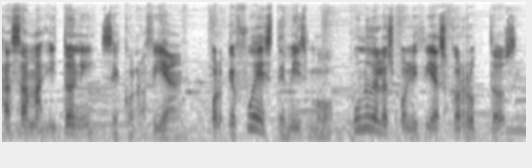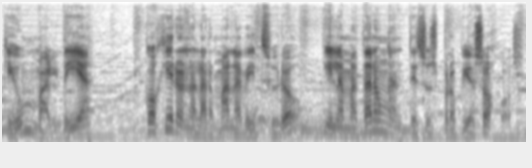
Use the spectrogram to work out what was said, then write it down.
Hasama y Tony se conocían porque fue este mismo uno de los policías corruptos que un mal día cogieron a la hermana de Itsuro y la mataron ante sus propios ojos,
